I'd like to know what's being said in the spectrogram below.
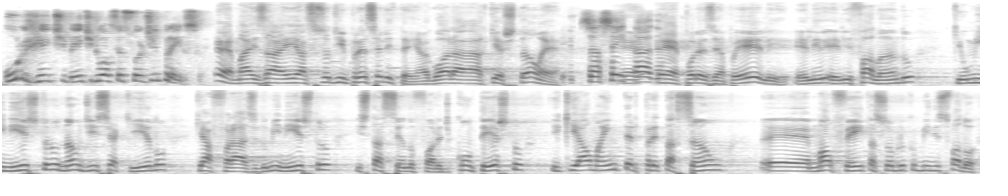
urgentemente de um assessor de imprensa. É, mas aí assessor de imprensa ele tem. Agora a questão é. Ele precisa aceitar, é, né? É, por exemplo, ele, ele, ele falando que o ministro não disse aquilo, que a frase do ministro está sendo fora de contexto e que há uma interpretação é, mal feita sobre o que o ministro falou.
